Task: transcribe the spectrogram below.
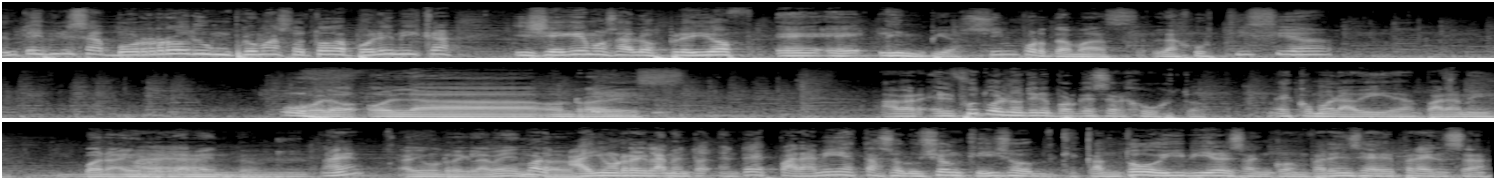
Entonces Bielsa borró de un plumazo toda polémica y lleguemos a los playoffs eh, eh, limpios. ¿Qué importa más? ¿La justicia o, lo- o la honradez? A ver, el fútbol no tiene por qué ser justo. Es como la vida para mí. Bueno, hay un Eh, reglamento. ¿eh? Hay un reglamento. Bueno, hay un reglamento. Entonces, para mí, esta solución que hizo, que cantó hoy Bielsa en conferencia de prensa,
